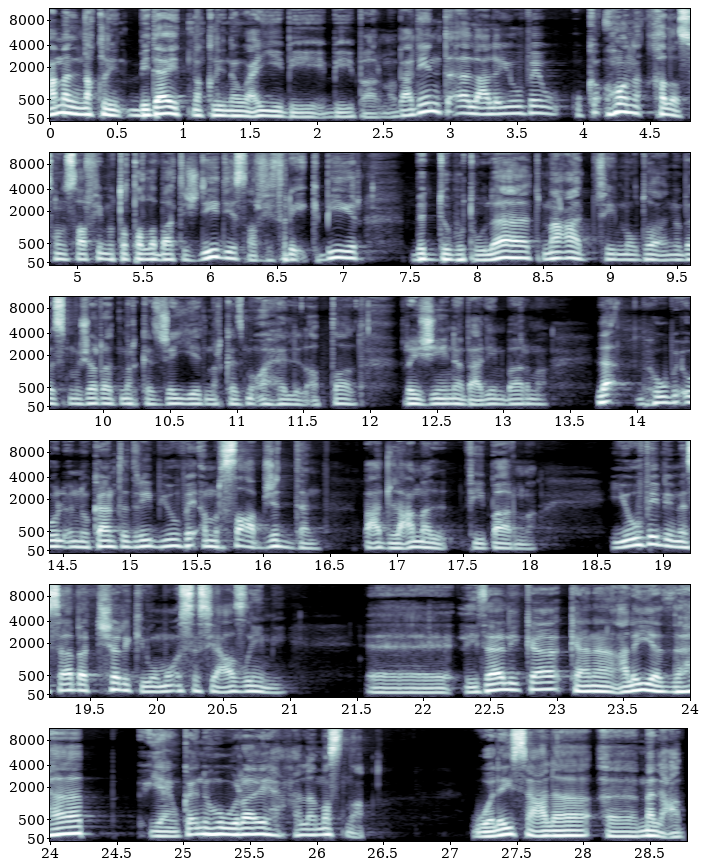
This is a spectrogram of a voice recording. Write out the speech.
عمل نقلة بداية نقلة نوعية ببارما بعدين انتقل على يوفي وهون خلص هون صار في متطلبات جديدة صار في فريق كبير بده بطولات. ما عاد في الموضوع إنه بس مجرد مركز جيد مركز مؤهل للأبطال. ريجينا بعدين بارما لا هو بيقول إنه كان تدريب يوفي أمر صعب جدا بعد العمل في بارما. يوفي بمثابة شركة ومؤسسة عظيمة. آه لذلك كان علي الذهاب يعني وكأنه هو رايح على مصنع وليس على آه ملعب.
